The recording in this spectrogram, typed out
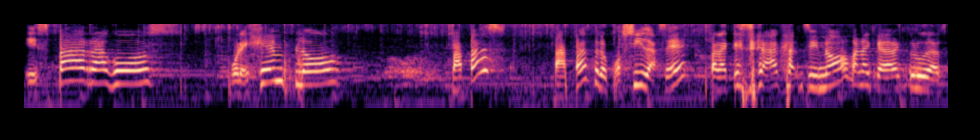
Espárragos, por ejemplo. ¿Papas? Papas, pero cocidas, ¿eh? Para que se hagan, si no, van a quedar crudas.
